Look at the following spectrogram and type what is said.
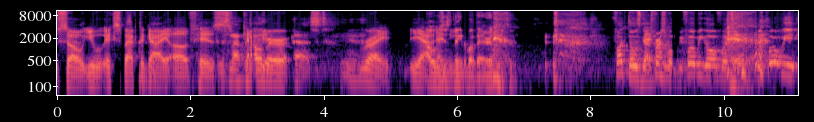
So you expect a guy of his it's not caliber, past. Yeah. right? Yeah, I was just thinking about that earlier too. Fuck those guys. First of all, before we go for before we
